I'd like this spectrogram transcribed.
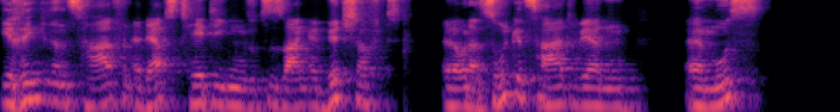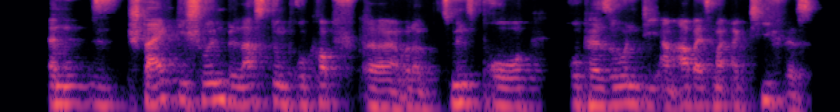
geringeren Zahl von Erwerbstätigen sozusagen erwirtschaftet äh, oder zurückgezahlt werden äh, muss, dann steigt die Schuldenbelastung pro Kopf äh, oder zumindest pro, pro Person, die am Arbeitsmarkt aktiv ist.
